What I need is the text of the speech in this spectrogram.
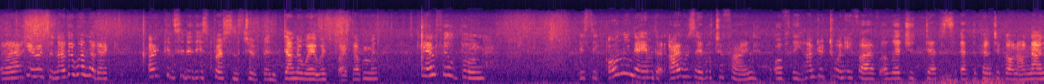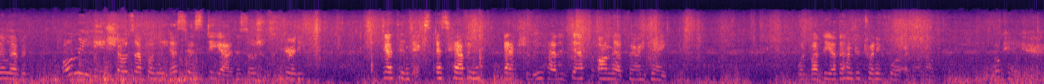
Uh, here is another one that I, I consider these persons to have been done away with by government. Canfield Boone is the only name that I was able to find of the 125 alleged deaths at the Pentagon on 9-11. Only he shows up on the SSDI, the Social Security Death Index, as having actually had a death on that very day. What about the other 124? I don't know. Okay.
